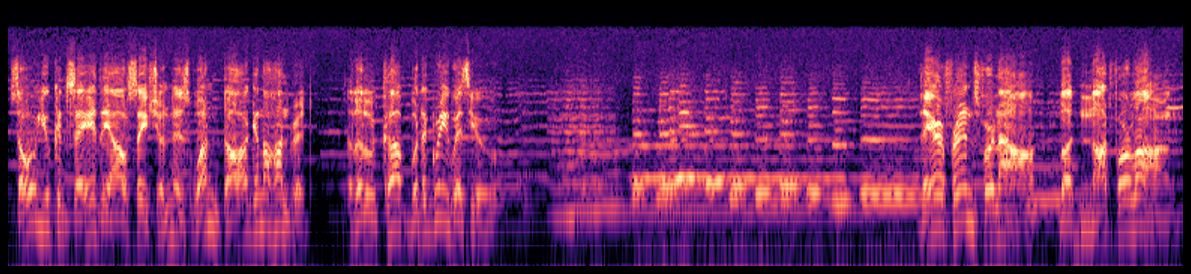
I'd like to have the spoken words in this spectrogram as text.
So you could say the Alsatian is one dog in a hundred. The little cub would agree with you. They're friends for now, but not for long.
